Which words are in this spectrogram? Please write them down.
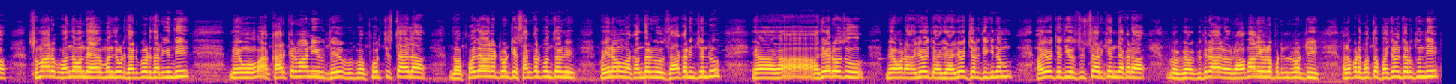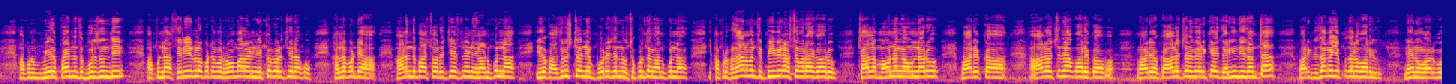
సుమారు వంద వంద యాభై మంది కూడా చనిపోవడం జరిగింది. మేము ఆ కార్యక్రమాన్ని పూర్తి స్థాయిలో పోదామన్నటువంటి సంకల్పంతో పోయినాము. మాకు అందరూ సహకరించిండ్రు. అదే రోజు మేము అక్కడ అయోధ్య అయోధ్యలో దిగినాం. అయోధ్య దిగి చూసేసరికి కింద అక్కడ విగ్రహ రామాలయంలో పడినటువంటి లోపల మొత్తం భజన జరుగుతుంది. అప్పుడు మీద పైన బురుజుంది అప్పుడు నా శరీరంలో పడిన రోమాలను నిక్కబెడితే నాకు కళ్ళపంటి ఆనంద భాషలు వచ్చేసిన నేను అనుకున్న ఇది ఒక అదృష్టం నేను పూర్వజన్మ సుకృతంగా అనుకున్నా. అప్పుడు ప్రధానమంత్రి పివి నరసింహరావు గారు చాలా మౌనంగా ఉన్నారు. వారి యొక్క ఆలోచన వారి యొక్క వారి యొక్క ఆలోచన మేరకే జరిగింది ఇదంతా. వారికి నిజంగా చెప్తాను వారు నేను వారు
